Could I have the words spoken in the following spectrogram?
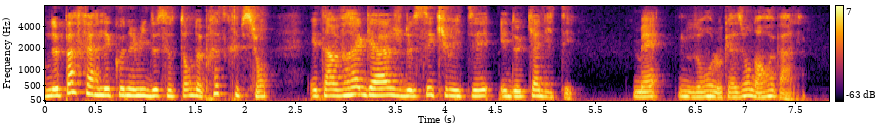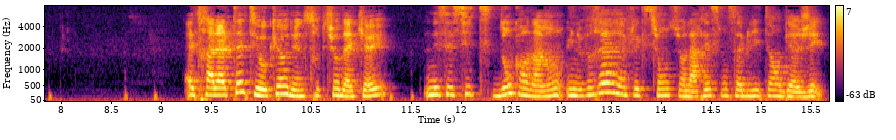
Ne pas faire l'économie de ce temps de prescription est un vrai gage de sécurité et de qualité. Mais nous aurons l'occasion d'en reparler. Être à la tête et au cœur d'une structure d'accueil nécessite donc en amont une vraie réflexion sur la responsabilité engagée,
